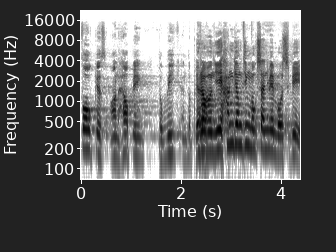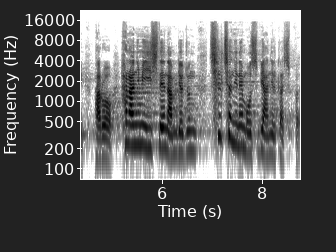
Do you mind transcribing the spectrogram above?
focused on helping the weak and the poor. 여러분 이 한경직 목사님의 모습이 바로 하나님이 이 시대에 남겨준 7천인의 모습이 아닐까 싶어요.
